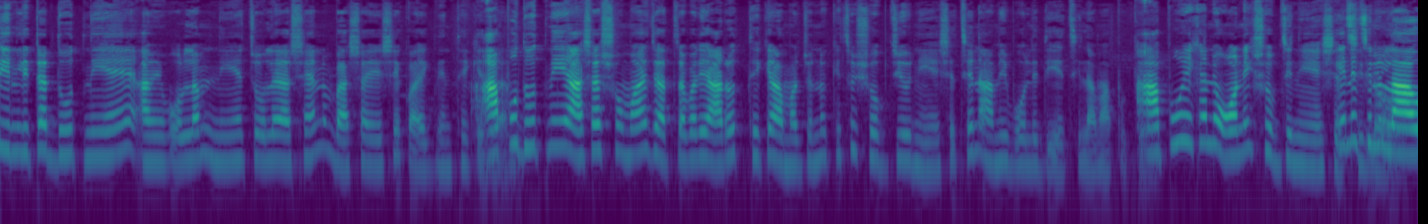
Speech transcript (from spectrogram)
তিন লিটার দুধ নিয়ে আমি বললাম নিয়ে চলে আসেন বাসায় এসে কয়েকদিন থেকে আপু দুধ নিয়ে আসার সময় যাত্রাবাড়ি আড়ত থেকে আমার জন্য কিছু সবজিও নিয়ে এসেছেন আমি বলে দিয়েছিলাম আপুকে। আপু এখানে অনেক সবজি নিয়ে এসেছিল। এনেছিল লাউ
